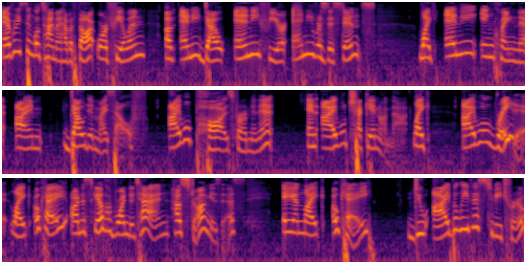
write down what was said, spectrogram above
Every single time I have a thought or a feeling of any doubt, any fear, any resistance, like any inkling that I'm doubting myself, I will pause for a minute and I will check in on that. Like, I will rate it. Like, okay, on a scale of one to 10, how strong is this? And like, okay, do I believe this to be true?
